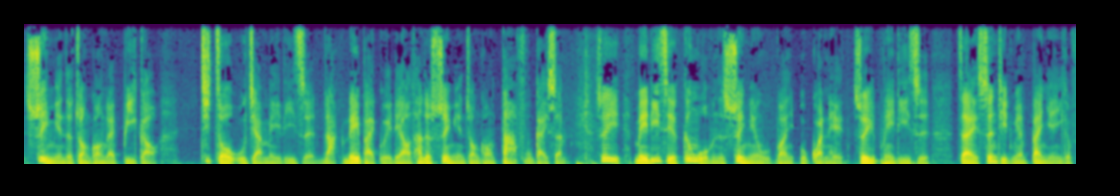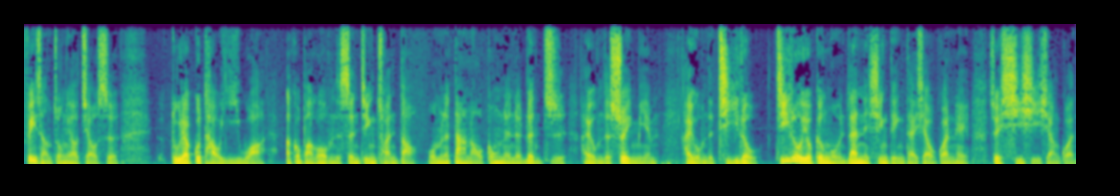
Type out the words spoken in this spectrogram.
睡眠的状况来比较。这周五甲镁离子六礼拜过了，他的睡眠状况大幅改善。所以镁离子也跟我们的睡眠无关无关嘿。所以镁离子在身体里面扮演一个非常重要角色。除了骨头以外，啊，包括我们的神经传导、我们的大脑功能的认知，还有我们的睡眠，还有我们的肌肉。肌肉又跟我们人的新陈代谢有关系，所以息息相关。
